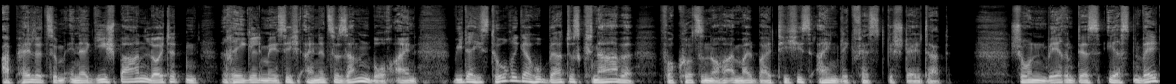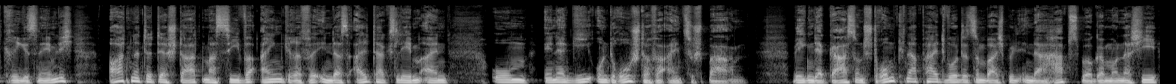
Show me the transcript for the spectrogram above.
Appelle zum Energiesparen läuteten regelmäßig einen Zusammenbruch ein, wie der Historiker Hubertus Knabe vor kurzem noch einmal bei Tichys Einblick festgestellt hat. Schon während des Ersten Weltkrieges nämlich ordnete der Staat massive Eingriffe in das Alltagsleben ein, um Energie und Rohstoffe einzusparen. Wegen der Gas- und Stromknappheit wurde zum Beispiel in der Habsburger Monarchie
